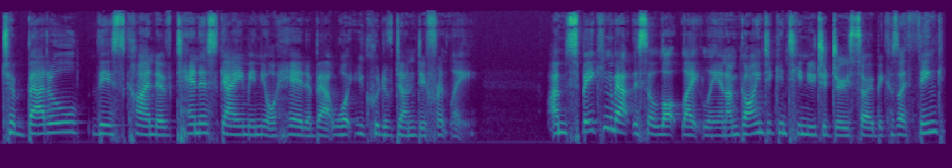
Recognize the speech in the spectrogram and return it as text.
to battle this kind of tennis game in your head about what you could have done differently. I'm speaking about this a lot lately, and I'm going to continue to do so because I think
